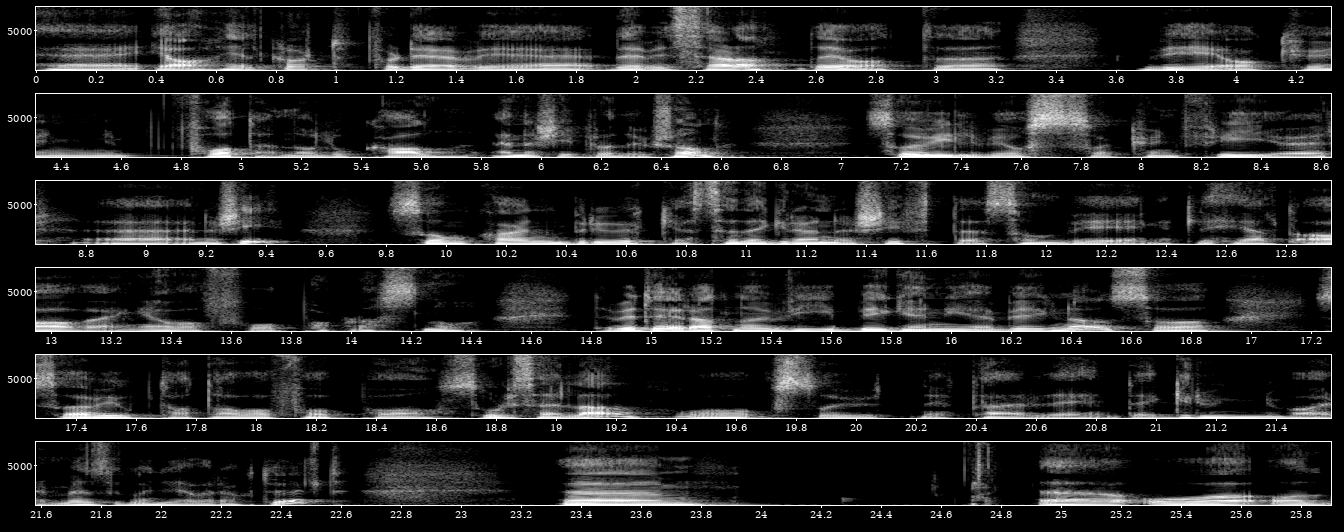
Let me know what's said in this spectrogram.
Eh, ja, helt klart. For det vi, det vi ser, da, det er jo at uh, ved å kunne få til noe lokal energiproduksjon, så vil vi også kunne frigjøre eh, energi som kan brukes til det grønne skiftet som vi egentlig er helt avhengig av å få på plass nå. Det betyr at når vi bygger nye bygg nå, så, så er vi opptatt av å få på solceller, og også utnytte det, det grunnvarme, så kan det være aktuelt. Um, uh, og, og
